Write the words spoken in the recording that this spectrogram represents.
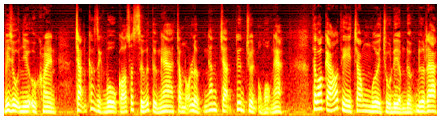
Ví dụ như Ukraine chặn các dịch vụ có xuất xứ từ Nga trong nỗ lực ngăn chặn tuyên truyền ủng hộ Nga. Theo báo cáo thì trong 10 chủ điểm được đưa ra,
